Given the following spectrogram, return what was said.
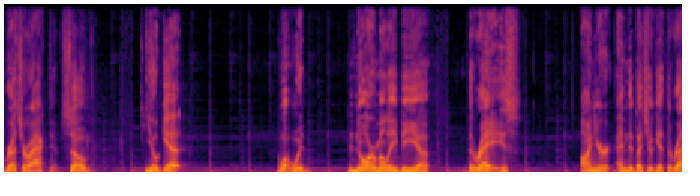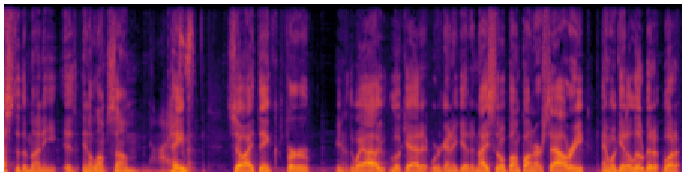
retroactive. So you'll get what would normally be a the raise on your and the, but you'll get the rest of the money is in a lump sum Nice. payment. So I think for you know the way I look at it, we're going to get a nice little bump on our salary, and we'll get a little bit of what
